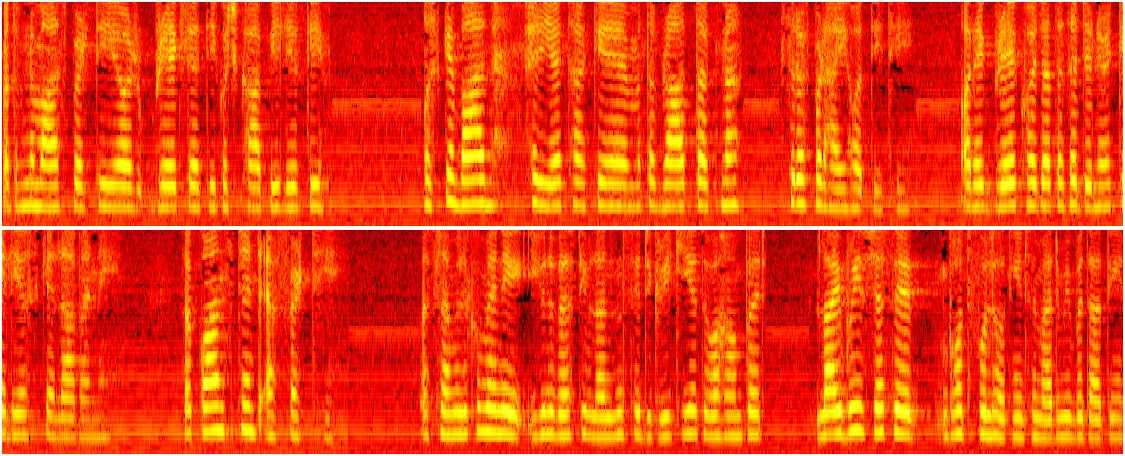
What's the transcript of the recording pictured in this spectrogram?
مطلب نماز پڑھتی اور بریک لیتی، کچھ کھا پی لیتی۔ اس کے بعد پھر یہ تھا کہ مطلب رات تک نا صرف پڑھائی ہوتی تھی اور ایک بریک ہو جاتا تھا ڈنر کے لیے، اس کے علاوہ نہیں۔ تو کانسٹنٹ ایفرٹ تھی۔ السلام علیکم، میں نے یونیورسٹی آف لندن سے ڈگری کی ہے تو وہاں پر لائبریریز جیسے بہت فل ہوتی ہیں، جیسے میڈم بھی بتاتی ہیں۔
